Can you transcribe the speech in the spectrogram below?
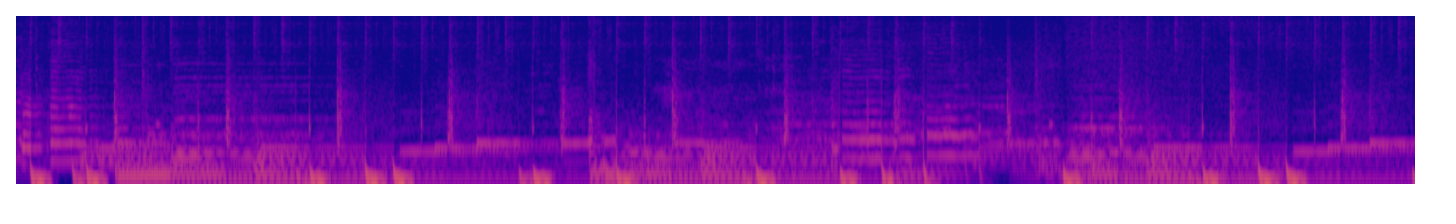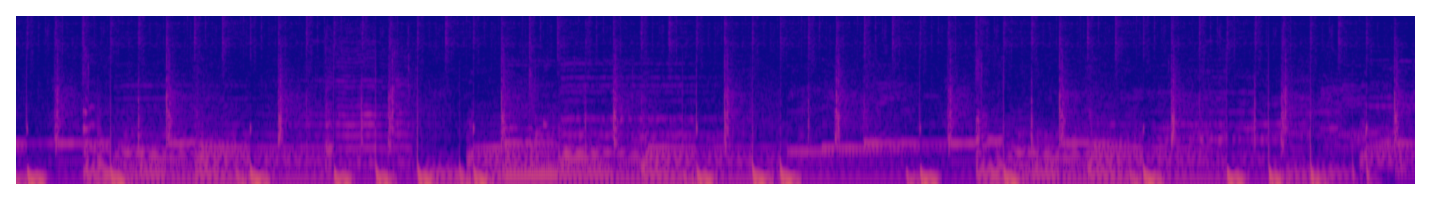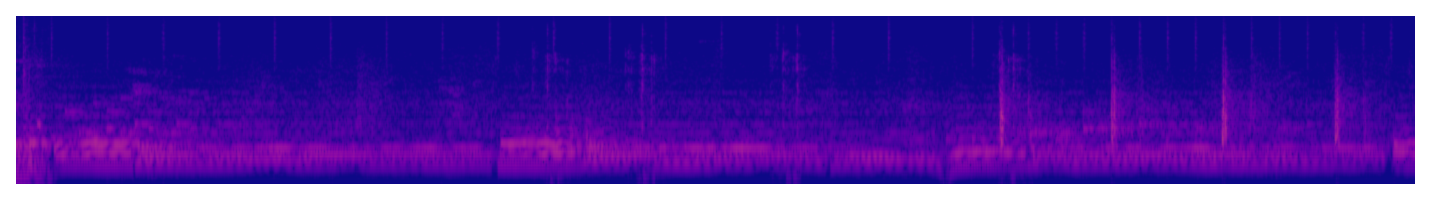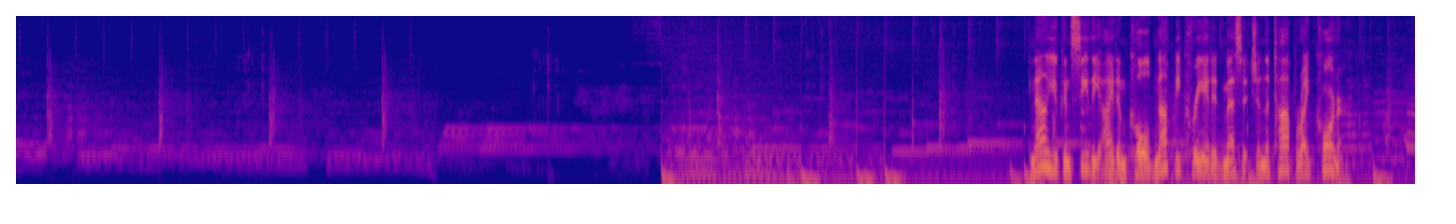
Now you can see the item cold not be created message in the top right corner.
